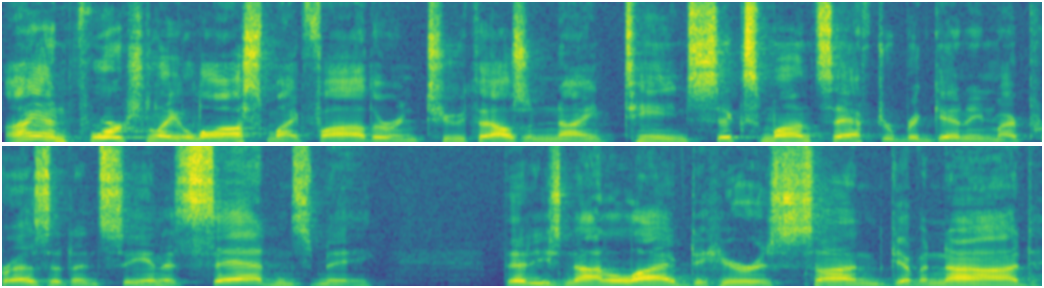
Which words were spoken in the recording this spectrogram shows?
I unfortunately lost my father in 2019, six months after beginning my presidency, and it saddens me that he's not alive to hear his son give a nod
